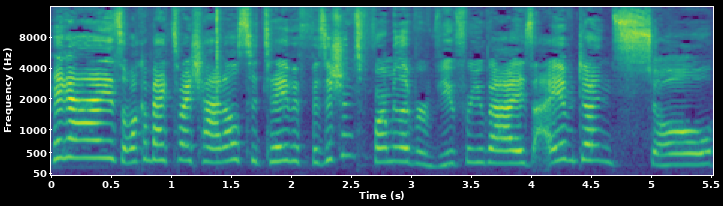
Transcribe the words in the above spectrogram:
Hey guys, welcome back to my channel. So today a Physicians Formula review for you guys. I have done so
